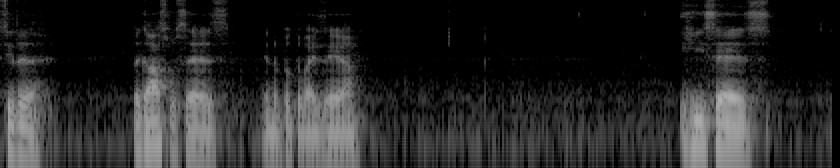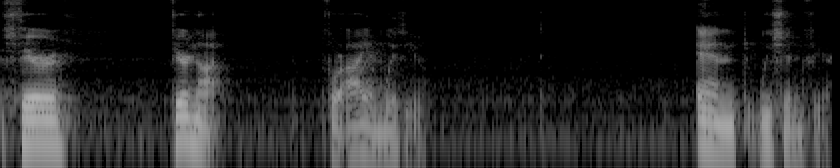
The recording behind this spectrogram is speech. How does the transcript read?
See, the, the gospel says in the book of Isaiah. He says, Fear, fear not, for I am with you. And we shouldn't fear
